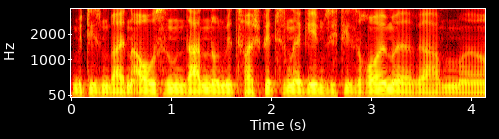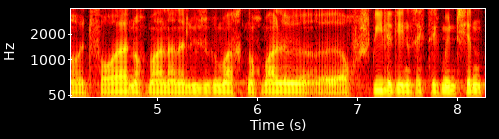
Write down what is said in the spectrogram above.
mit diesen beiden Außen dann und mit zwei Spitzen ergeben sich diese Räume. Wir haben äh, heute vorher nochmal eine Analyse gemacht, nochmal äh, auch Spiele gegen 60 München,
